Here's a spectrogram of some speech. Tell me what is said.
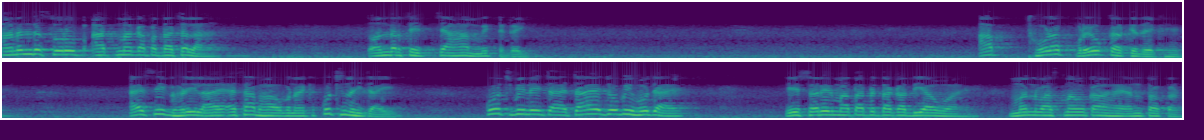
आनंद स्वरूप आत्मा का पता चला तो अंदर से चाह मिट गई। आप थोड़ा प्रयोग करके देखें। ऐसी घड़ी लाए, ऐसा भाव बनाए कि कुछ नहीं चाहिए। कुछ भी नहीं चाहे चाहे जो भी हो जाए, ये शरीर माता पिता का दिया हुआ है। मन वासनाओं का है अंतकरण।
